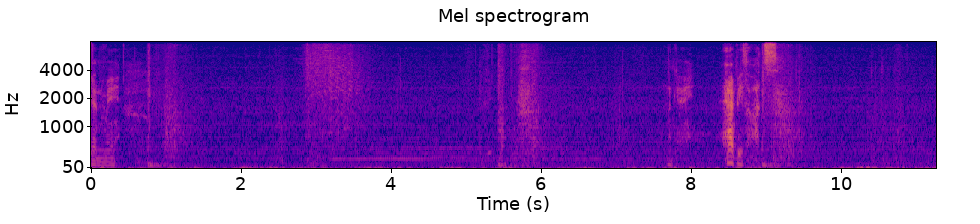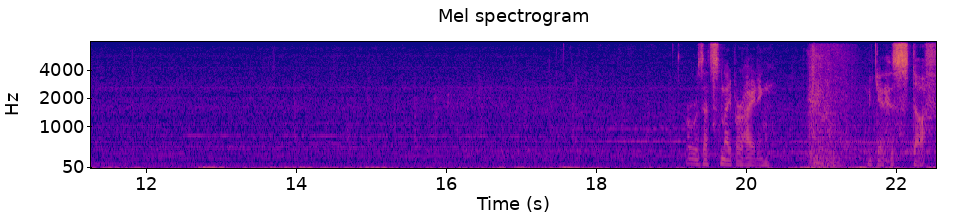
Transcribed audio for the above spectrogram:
Kidding me. Okay. Happy thoughts. Where was that sniper hiding? Get his stuff.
